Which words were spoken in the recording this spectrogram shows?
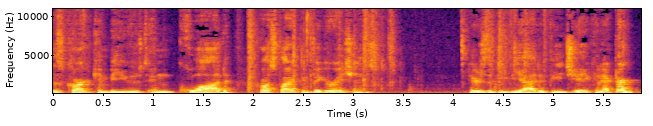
This card can be used in quad crossfire configurations. Here's the DVI to VGA connector.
